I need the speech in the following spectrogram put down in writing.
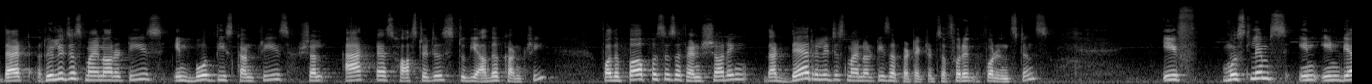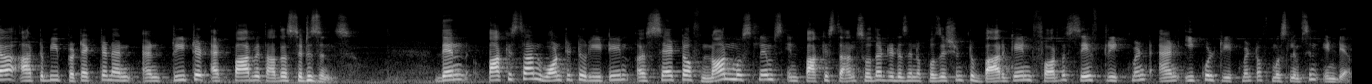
that religious minorities in both these countries shall act as hostages to the other country for the purposes of ensuring that their religious minorities are protected. So, for, for instance, if Muslims in India are to be protected and, and treated at par with other citizens, then Pakistan wanted to retain a set of non-Muslims in Pakistan so that it is in a position to bargain for the safe treatment and equal treatment of Muslims in India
